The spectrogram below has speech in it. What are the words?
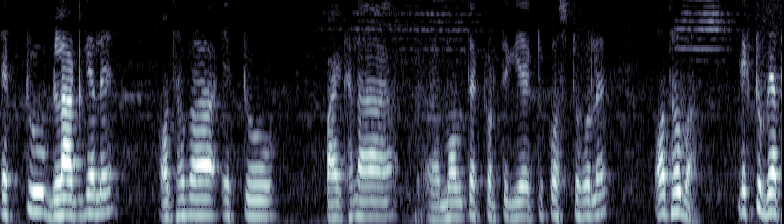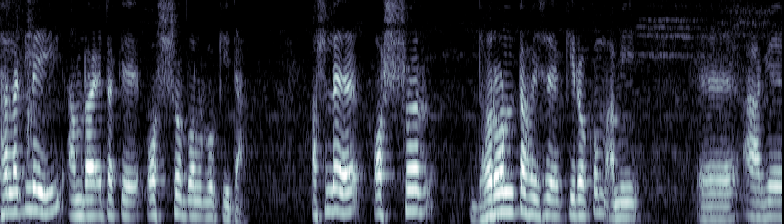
একটু ব্লাড গেলে অথবা একটু পায়খানা মলত্যাগ করতে গিয়ে একটু কষ্ট হলে অথবা একটু ব্যথা লাগলেই আমরা এটাকে অশ্ব বলব কি না? আসলে অশ্বর ধরনটা হয়েছে কীরকম আমি আগে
